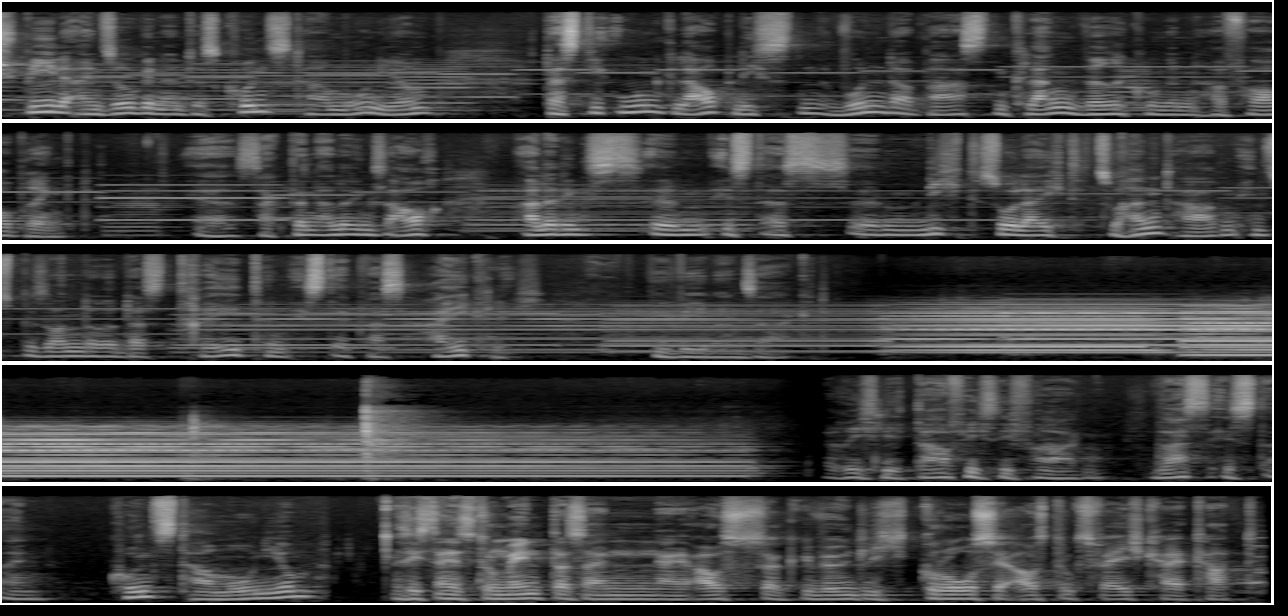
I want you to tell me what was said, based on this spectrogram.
Ich spiele ein sogenanntes Kunstharmonium, das die unglaublichsten, wunderbarsten Klangwirkungen hervorbringt. Er sagt dann allerdings auch, allerdings ähm, ist das ähm, nicht so leicht zu handhaben, insbesondere das Treten ist etwas heiklig, wie Webern sagt. Herr Richli, darf ich Sie fragen, was ist ein Kunstharmonium? Es ist ein Instrument, das eine außergewöhnlich große Ausdrucksfähigkeit hat.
